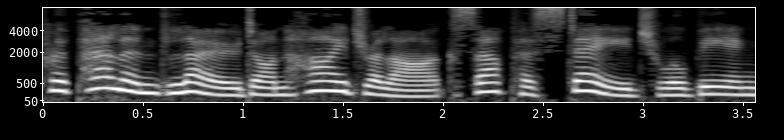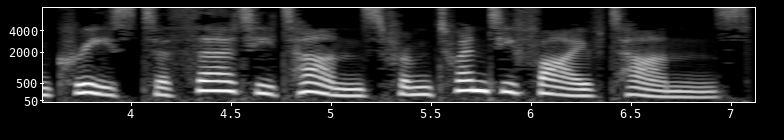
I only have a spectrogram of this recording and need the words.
Propellant load on Hydrolarc's upper stage will be increased to 30 tons from 25 tons.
